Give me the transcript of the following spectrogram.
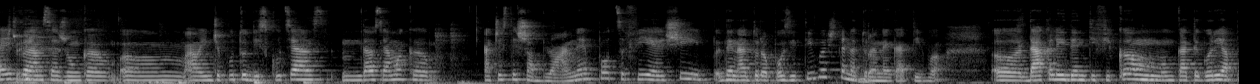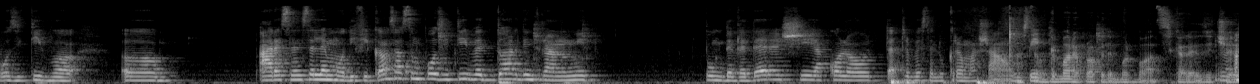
Aici vreau să ajung, că um, a început o discuția, îmi dau seama că aceste șabloane pot să fie și de natură pozitivă și de natură da. negativă. Uh, dacă le identificăm în categoria pozitivă, uh, are sens să le modificăm sau sunt pozitive doar dintr-un anumit punct de vedere și acolo trebuie să lucrăm așa un Asta pic. e o întrebare aproape de bărbați care zice, da.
